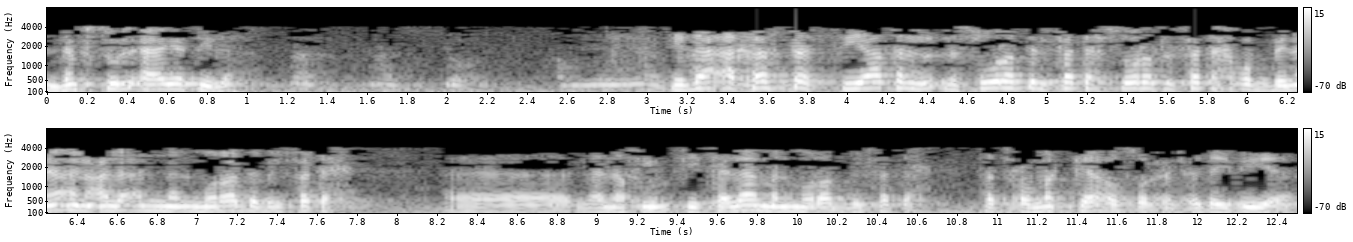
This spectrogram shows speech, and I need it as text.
نفس الآية لا. إذا أخذت السياق سورة الفتح سورة الفتح بناء على أن المراد بالفتح آه، لأن في في كلام المراد بالفتح؟ فتح مكة أو صلح الحديبية.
